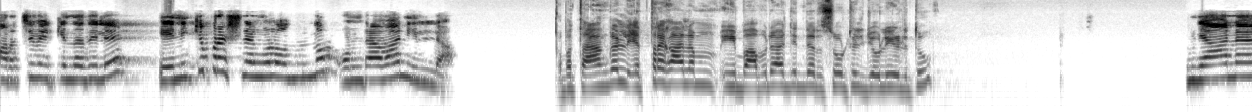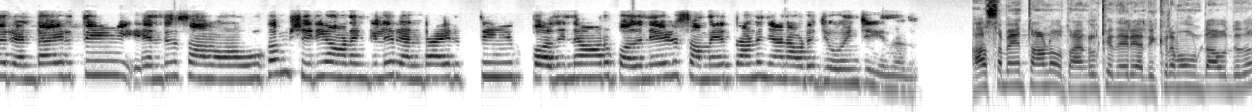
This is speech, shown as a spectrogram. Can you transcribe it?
മറച്ചു വെക്കുന്നതിൽ എനിക്ക് പ്രശ്നങ്ങളൊന്നും ഉണ്ടാവാനില്ല. അപ്പൊ താങ്കൾ എത്ര കാലം ഈ ബാബുരാജിന്റെ റിസോർട്ടിൽ ജോലിയെടുത്തു? ഞാൻ രണ്ടായിരത്തി എന്റെ സമൂഹം ശരിയാണെങ്കിൽ രണ്ടായിരത്തി പതിനാറ് പതിനേഴ് സമയത്താണ് ഞാൻ അവിടെ ജോയിൻ ചെയ്യുന്നത്. ആ സമയത്താണോ താങ്കൾക്ക് നേരെ അതിക്രമം ഉണ്ടാവുന്നത്?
